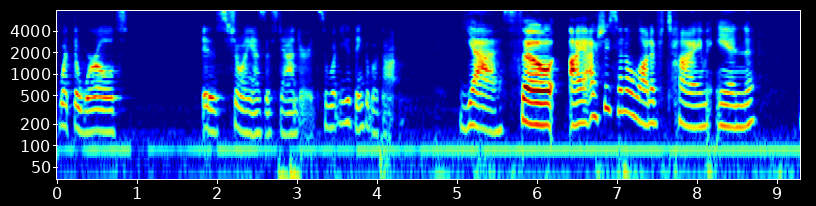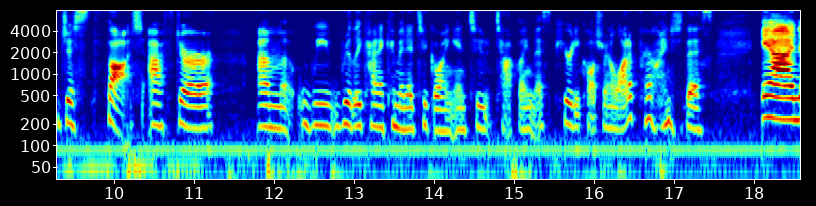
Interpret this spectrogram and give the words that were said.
what the world is showing as a standard. So what do you think about that? Yeah. So I actually spent a lot of time in just thought after um, we really kind of committed to going into tackling this purity culture and a lot of prayer went into this. And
